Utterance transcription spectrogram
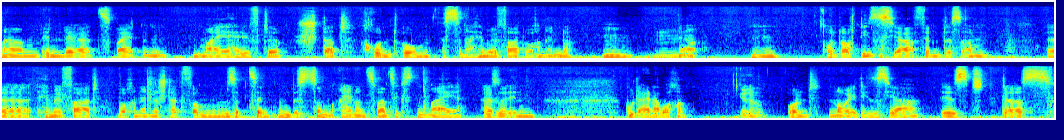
ähm, in der zweiten Maihälfte statt, rund um das Zimmer Himmelfahrtwochenende. Mhm. Ja. Mhm. Und auch dieses Jahr findet es am äh, Himmelfahrtwochenende statt, vom 17. bis zum 21. Mai, also in gut einer Woche. Genau. Und neu dieses Jahr ist, dass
